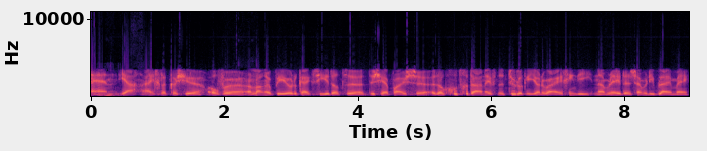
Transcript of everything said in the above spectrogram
En ja, eigenlijk als je over een langere periode kijkt... zie je dat eh, de shareprice eh, het ook goed gedaan heeft. Natuurlijk in januari ging die naar beneden, daar zijn we niet blij mee.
